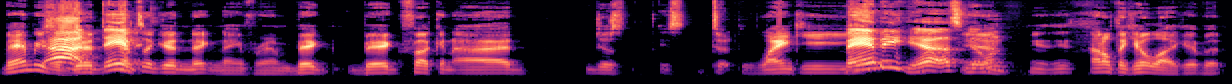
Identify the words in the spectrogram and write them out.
Bambi's God a good. damn that's it. a good nickname for him. Big, big fucking eyed, just t- lanky. Bambi? Yeah, that's a good Yeah. one. I don't think he'll like it, but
